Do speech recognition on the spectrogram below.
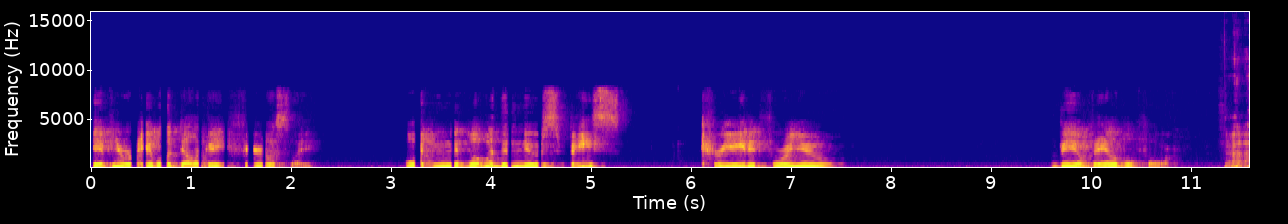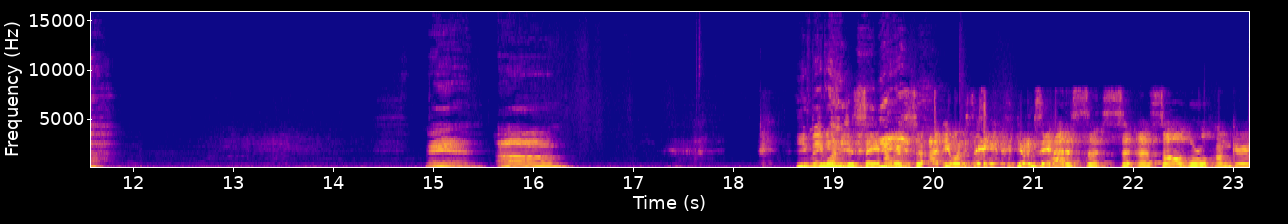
If you were able to delegate fearlessly, what what would the new space created for you be available for? Man, um, you make You want to just say how you, to so- you want to say you want to say how to so, so, uh, solve world hunger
